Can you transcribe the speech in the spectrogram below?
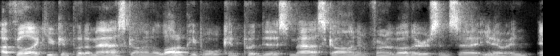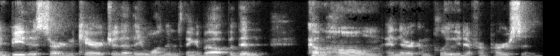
I feel like you can put a mask on. A lot of people can put this mask on in front of others and say, you know, and, and be this certain character that they want them to think about, but then come home and they're a completely different person.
